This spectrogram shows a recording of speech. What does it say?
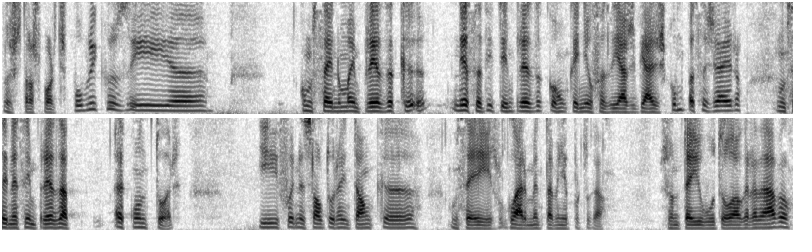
nos transportes públicos e uh, comecei numa empresa que, nessa dita empresa com quem eu fazia as viagens como passageiro, comecei nessa empresa a, a condutor. E foi nessa altura então que comecei a ir regularmente também a Portugal. Juntei o útil ao agradável,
